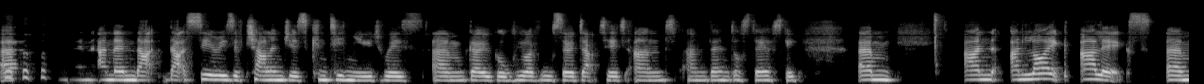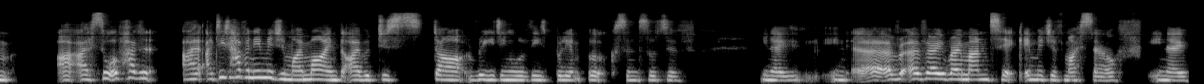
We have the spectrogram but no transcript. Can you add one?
Uh, and, and, then that that series of challenges continued with um, Gogol who I've also adapted and and then Dostoevsky. Um, and and like Alex um, I, I sort of had an I, I did have an image in my mind that I would just start reading all of these brilliant books and sort of, you know, in a, a very romantic image of myself, you know,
